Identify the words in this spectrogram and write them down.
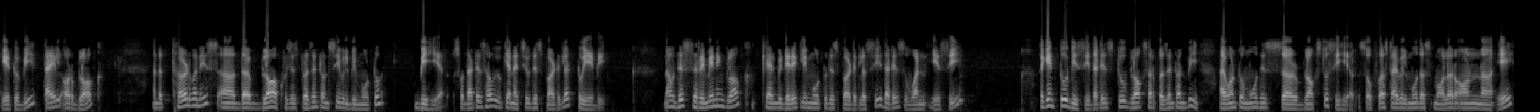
A to B tile or block and the third one is uh, the block which is present on C will be moved to B here. So that is how you can achieve this particular 2AB. Now this remaining block can be directly moved to this particular C that is 1AC. Again 2BC that is two blocks are present on B. I want to move these uh, blocks to C here. So first I will move the smaller on uh, A.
